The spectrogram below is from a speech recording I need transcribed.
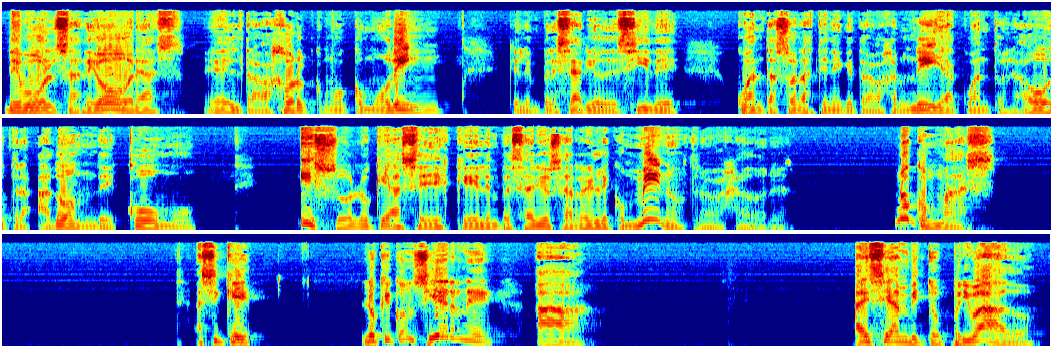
De bolsas de horas, ¿eh? el trabajador como comodín, que el empresario decide cuántas horas tiene que trabajar un día, cuánto es la otra, a dónde, cómo. Eso lo que hace es que el empresario se arregle con menos trabajadores, no con más. Así que lo que concierne a, a ese ámbito privado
